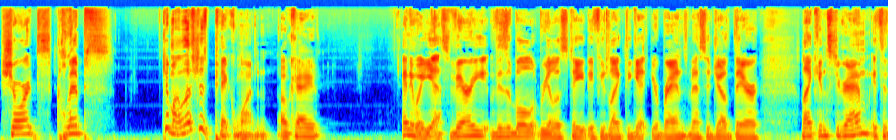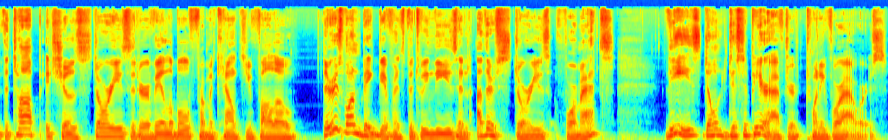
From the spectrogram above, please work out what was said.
shorts, clips. Come on, let's just pick one, okay? Anyway, yes, very visible real estate if you'd like to get your brand's message out there. Like Instagram, it's at the top. It shows stories that are available from accounts you follow. There is one big difference between these and other stories formats. These don't disappear after 24 hours.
